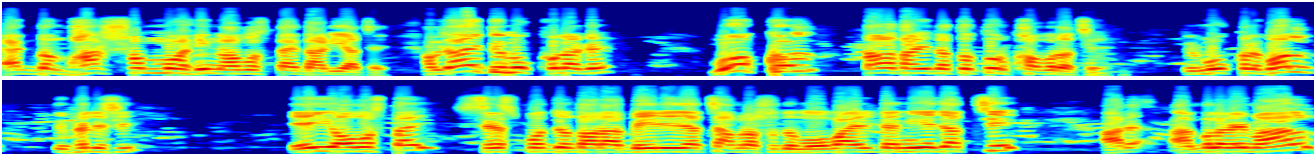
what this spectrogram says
একদম ভারসাম্যহীন অবস্থায় দাঁড়িয়ে আছে। আমি যাই তুই মুখ খোল আগে। মুখ খোল, তাড়াতাড়ি না তো তোর খবর আছে। তুই মুখ খুলে বল, তুই ফেলেছি এই অবস্থায় শেষ পর্যন্ত ওরা বেরিয়ে যাচ্ছে। আমরা শুধু মোবাইলটা নিয়ে যাচ্ছি। আর আমি বললাম, এই মাল,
